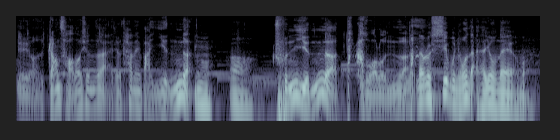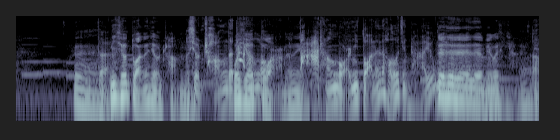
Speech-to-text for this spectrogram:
那个长草到现在，就他那把银的，嗯，啊，纯银的大左轮子，那不是西部牛仔他用那个吗？对，对，你喜欢短的，喜欢长的我？喜欢长的，我喜欢短的那个大长管。你短的那好多警察用。对对对对对，美国警察用。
